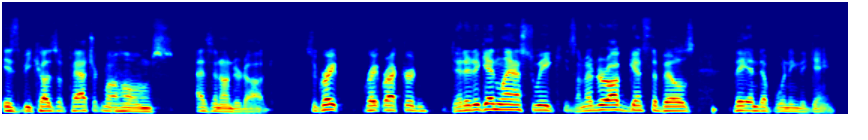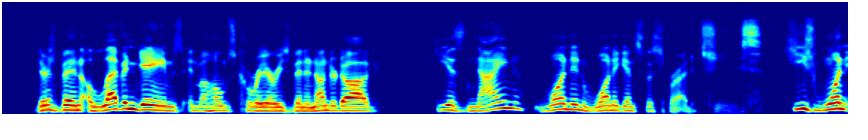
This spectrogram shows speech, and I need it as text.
is because of patrick mahomes as an underdog. It's a great great record. Did it again last week. He's an underdog against the bills. They end up winning the game. There's been 11 games in mahomes career. He's been an underdog he is nine, one, and one against the spread. Jeez. He's won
